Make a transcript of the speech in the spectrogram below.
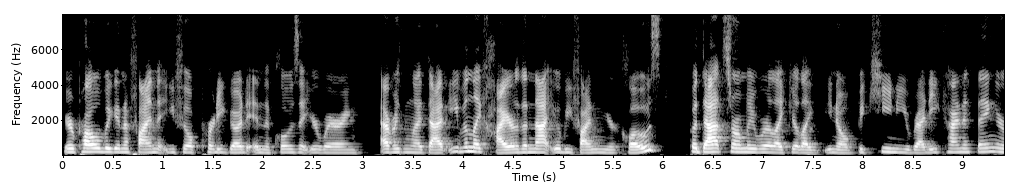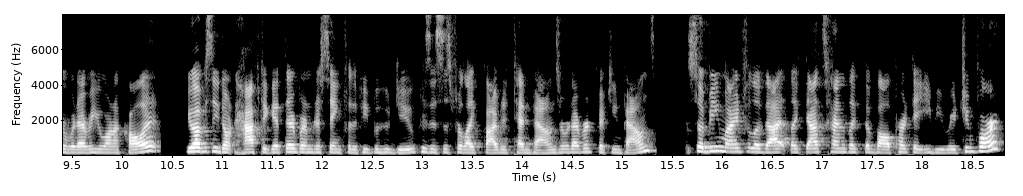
you're probably going to find that you feel pretty good in the clothes that you're wearing, everything like that. Even like higher than that, you'll be finding your clothes. But that's normally where like you're like, you know, bikini ready kind of thing or whatever you want to call it. You obviously don't have to get there, but I'm just saying for the people who do, because this is for like five to 10 pounds or whatever, 15 pounds. So being mindful of that, like that's kind of like the ballpark that you'd be reaching for.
